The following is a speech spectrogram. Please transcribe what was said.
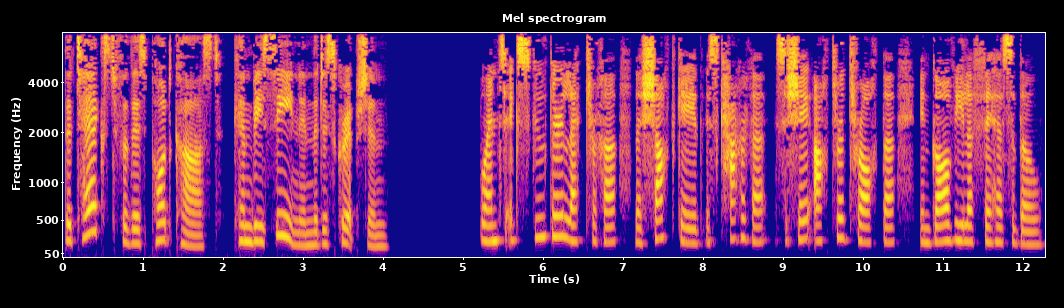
The text for this podcast can be seen in the description. Buint ag scútar le seachtgéad is ceathracha sa sé achtra tráchta in sa dó.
